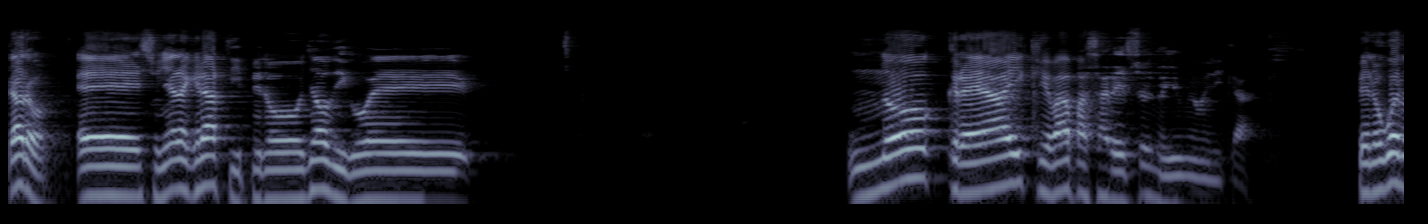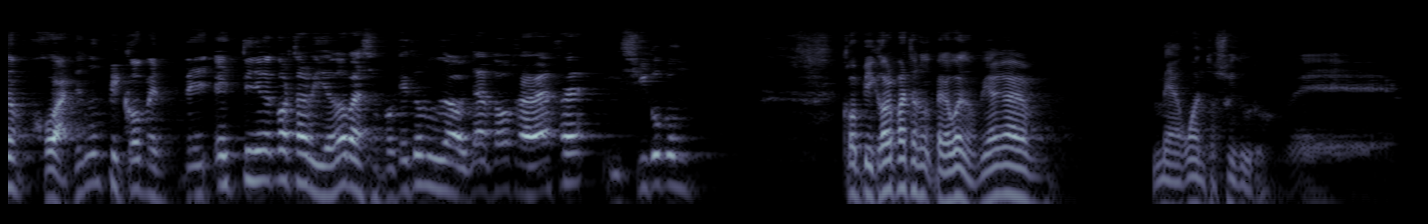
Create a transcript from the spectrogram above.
Claro, eh, soñar es gratis, pero ya os digo, eh, no creáis que va a pasar eso en Ayun América. Pero bueno, joder, tengo un pico. He tenido que cortar el vídeo dos veces porque he tornudado ya dos o tres veces y sigo con, con picor para Pero bueno, voy a, me aguanto, soy duro. Eh,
